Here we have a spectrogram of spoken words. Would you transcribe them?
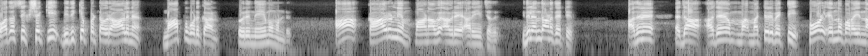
വധശിക്ഷയ്ക്ക് വിധിക്കപ്പെട്ട ഒരാളിന് മാപ്പ് കൊടുക്കാൻ ഒരു നിയമമുണ്ട്. ആ കാരുണ്യം ആണ് അവ അവരെ അറിയിച്ചത്. ഇതിലെന്താണ് തെറ്റ്? അതിന് ഇതാ അദ്ദേഹം മറ്റൊരു വ്യക്തി പോൾ എന്ന് പറയുന്ന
